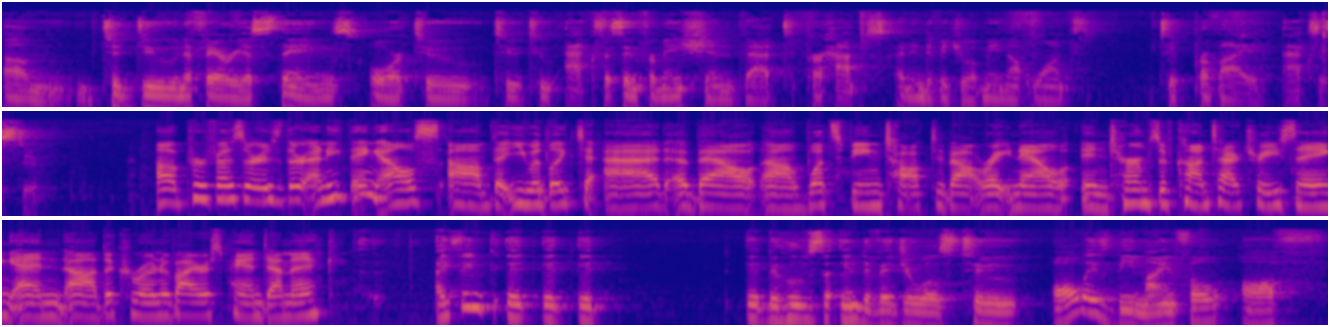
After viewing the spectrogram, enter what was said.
um, to do nefarious things or to, to, to access information that perhaps an individual may not want to provide access to. Uh, Professor, is there anything else um, that you would like to add about uh, what's being talked about right now in terms of contact tracing and uh, the coronavirus pandemic? I think it, it, it, it behooves the individuals to always be mindful of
